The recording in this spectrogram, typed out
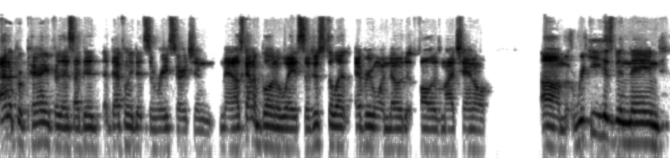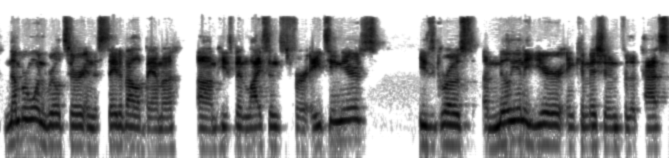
kind of preparing for this, I did, I definitely did some research, and man, I was kind of blown away. So just to let everyone know that follows my channel, um, Ricky has been named number one realtor in the state of Alabama. Um, he's been licensed for 18 years he's grossed a million a year in commission for the past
